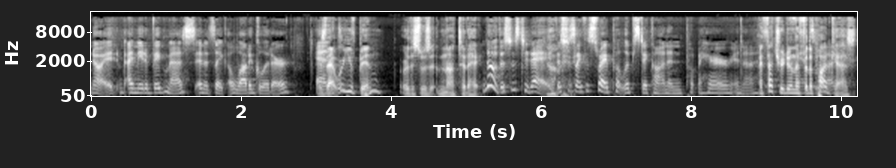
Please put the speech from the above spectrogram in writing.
no, it, I made a big mess, and it's like a lot of glitter. Is that where you've been? Or this was not today? No, this was today. This was like this is why I put lipstick on and put my hair in a. I thought you were doing that for the look. podcast.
